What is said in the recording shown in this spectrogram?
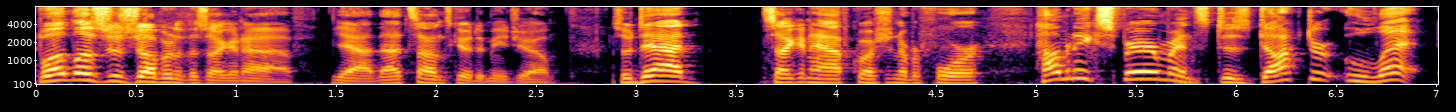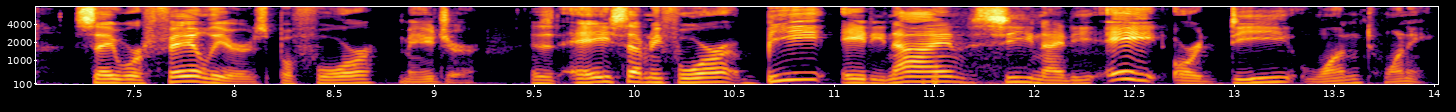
But let's just jump into the second half. Yeah, that sounds good to me, Joe. So, Dad, second half, question number four. How many experiments does Dr. Ouelet say were failures before major? Is it A, 74, B, 89, C, 98, or D, 120?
